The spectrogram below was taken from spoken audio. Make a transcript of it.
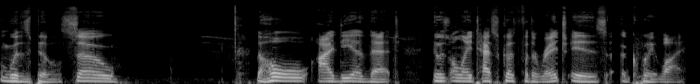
with this bill. So the whole idea that it was only a tax cut for the rich is a complete lie.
